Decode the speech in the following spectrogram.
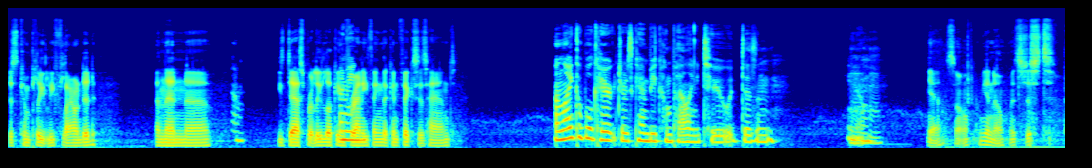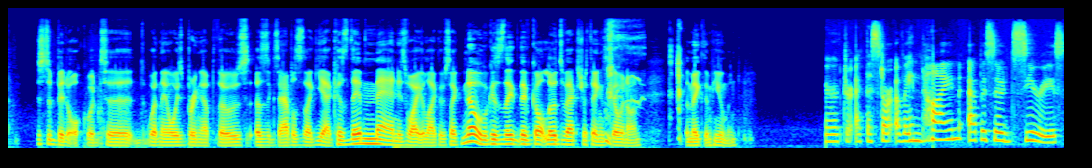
just completely floundered. And then uh, Yeah. he's desperately looking I for mean- anything that can fix his hands. Unlikable characters can be compelling too. It doesn't, you know. Mhm. Yeah, so you know, it's just just a bit awkward to when they always bring up those as examples. Like, yeah, because they're men is why you like them. It's like, no, because they they've got loads of extra things going on that make them human. Character at the start of a nine episode series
